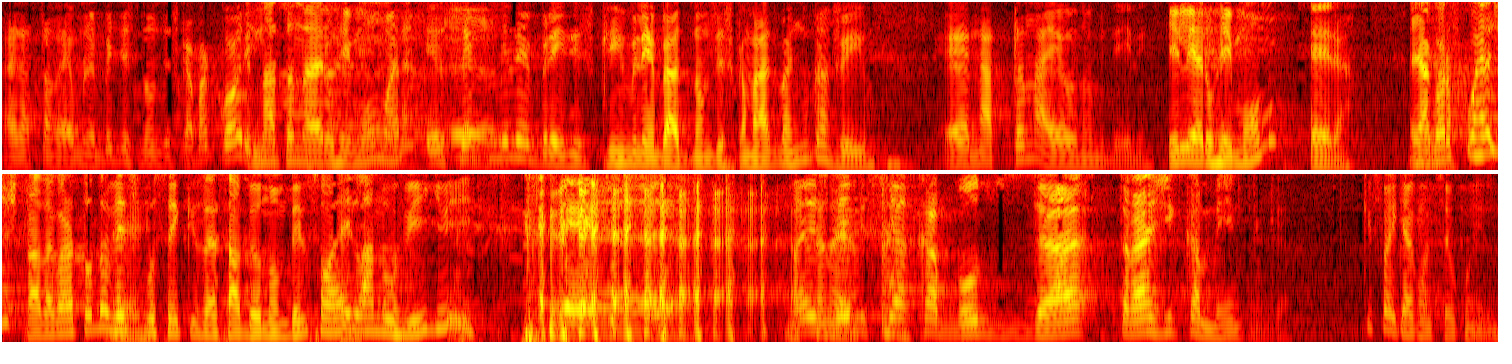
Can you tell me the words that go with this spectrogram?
É Natanael, eu me lembrei desse nome desse cabacore. Natanael Rimomo era? Eu sempre me lembrei, desse, quis me lembrar do nome desse camarada, mas nunca veio. Era Natanael o nome dele. Ele era o Rei Momo? Era. E agora ficou registrado. Agora toda vez É. que você quiser saber o nome dele, só é ir lá no vídeo e. Mas Natanael. ele se acabou tragicamente, cara. Que foi que aconteceu com ele?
